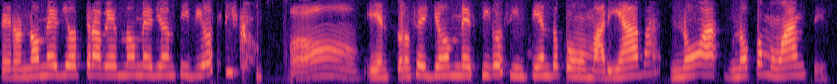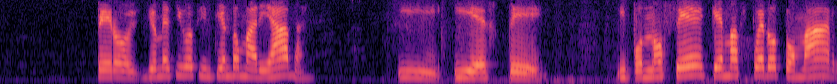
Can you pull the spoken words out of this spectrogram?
pero no me dio otra vez, no me dio antibiótico. Oh. Y entonces yo me sigo sintiendo como mareada, no, a- no como antes, pero yo me sigo sintiendo mareada. Y, y este, y pues no sé qué más puedo tomar,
